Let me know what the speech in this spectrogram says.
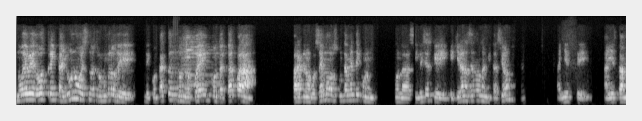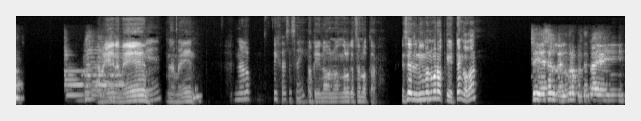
664-461-9231, es nuestro número de, de contacto en donde nos pueden contactar para, para que nos gocemos juntamente con, con las iglesias que, que quieran hacernos la invitación. Ahí, este, ahí estamos. Amén, amén. Amén. ¿No lo fijaste ahí? Ok, no, no, no lo alcancé a notar. Es el mismo número que tengo, ¿va? Sí, es el, el número que usted trae ahí.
